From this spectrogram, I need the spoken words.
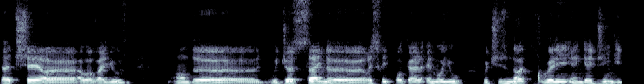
that share uh, our values. And uh, we just signed a reciprocal MOU which is not really engaging. It,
